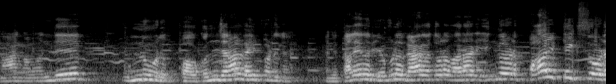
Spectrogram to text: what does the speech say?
நாங்க வந்து இன்னும் ஒரு ப- கொஞ்ச நாள் வெயிட் பண்ணுங்க. எங்க தலைவர் எவ்வளவு வேகத்தோட வராரு எங்களோட பாலிடிக்ஸோட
